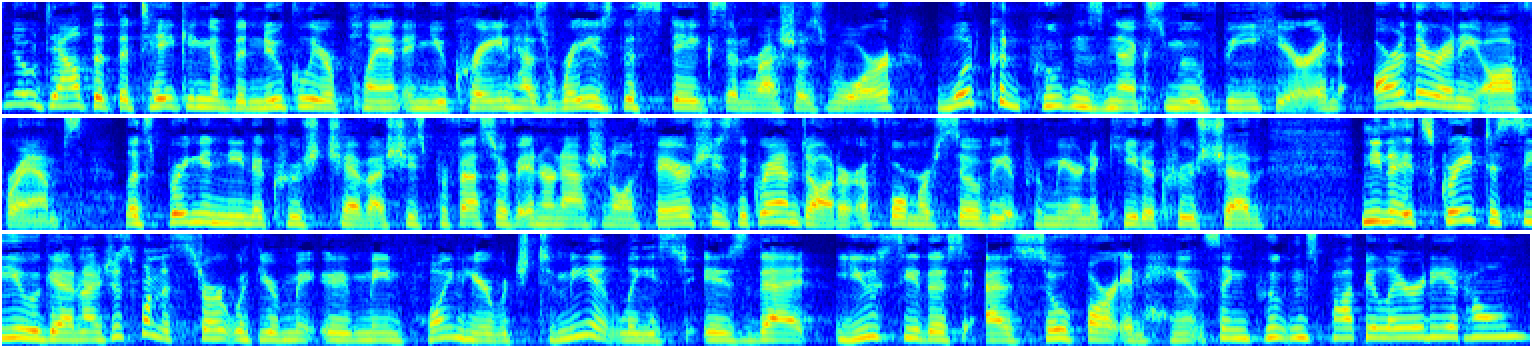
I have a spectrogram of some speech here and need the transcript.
No doubt that the taking of the nuclear plant in Ukraine has raised the stakes in Russia's war. What could Putin's next move be here? And are there any off ramps? Let's bring in Nina Khrushcheva. She's professor of international affairs. She's the granddaughter of former Soviet Premier Nikita Khrushchev. Nina, it's great to see you again. I just want to start with your uh, main point here, which to me at least is that you see this as so far enhancing Putin's popularity at home.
